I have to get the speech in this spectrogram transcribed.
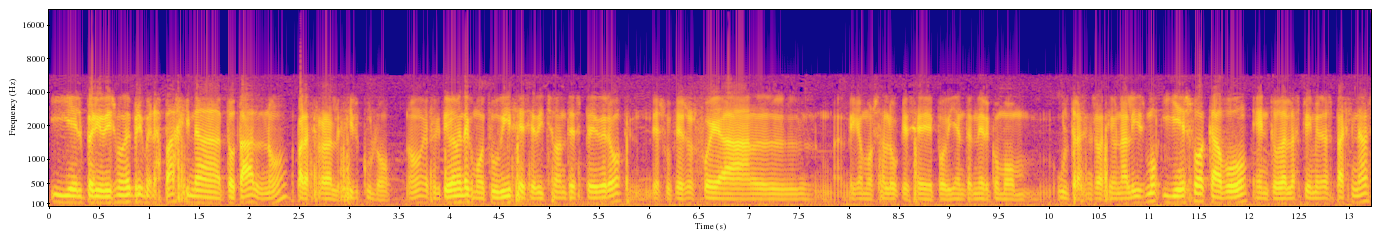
Y el periodismo de primera página total, ¿no? Para cerrar el círculo, ¿no? Efectivamente, como tú dices ha dicho antes Pedro, de sucesos fue al, digamos, a lo que se podía entender como ultrasensacionalismo y eso acabó en todas las primeras páginas,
